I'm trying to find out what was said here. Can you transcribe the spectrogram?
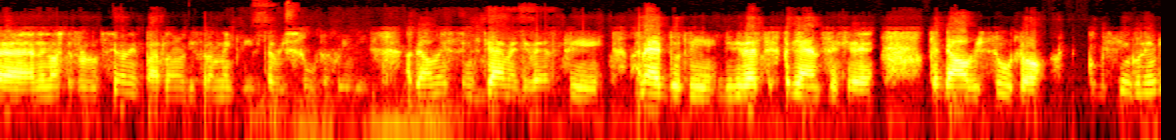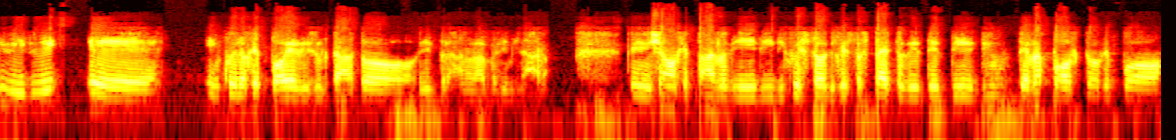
eh, le nostre produzioni parlano di frammenti di vita vissuta, quindi abbiamo messo insieme diversi aneddoti di diverse esperienze che, che abbiamo vissuto come singoli individui e in quello che poi è risultato il brano L'alba di Milano. Quindi diciamo che parla di, di, di, questo, di questo, aspetto del rapporto che può,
